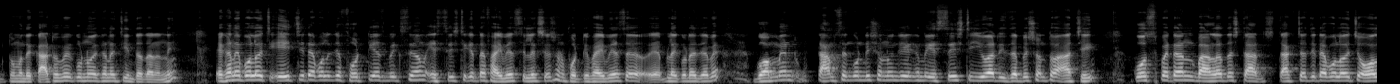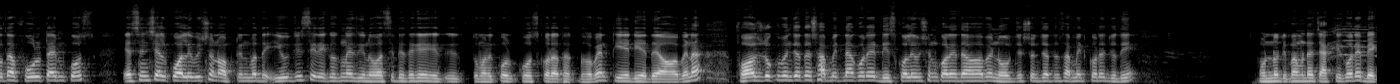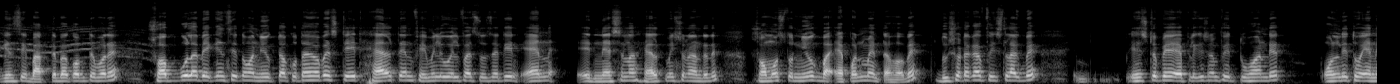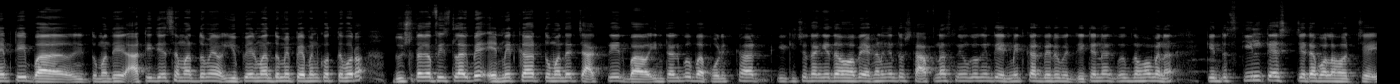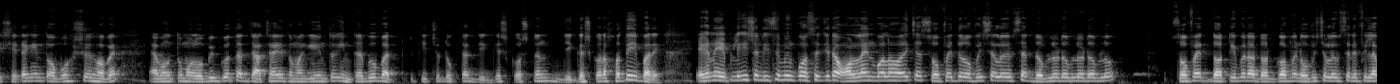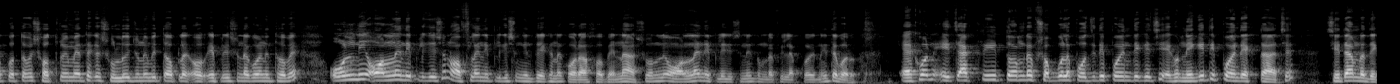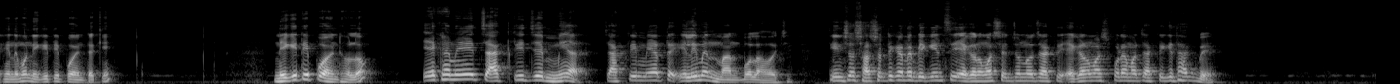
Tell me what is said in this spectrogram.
তোমাদের কাট অফের কোনো এখানে চিন্তাধারা নেই। এখানে বলা হচ্ছে এইচ এটা বলে যে forty years maximum SC ST ক্ষেত্রে five years selection forty five ইয়ার্সে apply করা যাবে। গভর্নমেন্ট টার্মস অ্যান্ড কন্ডিশন অনুযায়ী এখানে এসসি এসটি ইউআর রিজার্ভেশন তো আছেই। কোর্স প্যাটার্ন বাংলাদেশ স্ট্রাকচার যেটা বলা হয়েছে all the full time course essential qualification obtain বা দ্য ইউজিসি রেকগনাইজ ইউনিভার্সিটি থেকে তোমার কোর্স করা থাকতে হবে টিএ দিয়ে দেওয়া হবে না। ফার্স্ট ডকুমেন্ট যাতে সাবমিট না করে ডিসকোয়ালিফিকেশন করে দেওয়া হবে নো অবজেকশন যাতে সাবমিট করে, যদি অন্য ডিপার্টমেন্টে চাকরি করে ভ্যাকেন্সি বাড়তে বা কমতে পারে। সবগুলো ভ্যাকেন্সি তোমার নিয়োগটা কোথায় হবে? State health and family welfare society and national health mission আন্ডারে সমস্ত নিয়োগ বা অ্যাপয়েন্টমেন্টটা হবে। দুশো টাকা ফিস লাগবে। হেস্টোপে application fee two hundred only তো এনএফটি বা তোমাদের আরটিজিএসের মাধ্যমে ইউপিআই এর মাধ্যমে পেমেন্ট করতে পারো। দুশো টাকা ফিস লাগবে। এডমিট কার্ড তোমাদের চাকরির বা ইন্টারভিউ বা পরীক্ষার কিছু দাঁড়িয়ে দেওয়া হবে। এখানে কিন্তু স্টাফ নার্স নিয়োগও কিন্তু এডমিট কার্ড বেরোবে। রিটার্ন একদম হবে না। কিন্তু স্কিল টেস্ট যেটা বলা হচ্ছে, সেটা কিন্তু অবশ্যই হবে। এবং তোমার অভিজ্ঞতার যাচাই তোমাকে কিন্তু ইন্টারভিউ বা কিছু টুকটাক জিজ্ঞেস কোশ্চেন জিজ্ঞেস করা হতেই পারে। এখানে অ্যাপ্লিকেশন রিসিভিং প্রসেস যেটা অনলাইন বলা হয়েছে, সোফেদের official website W W W সোফেট dot Tripura dot government official ওয়েবসাইটে ফিল আপ করতে হবে। সতেরোই মে থেকে ষোলোই জুনের ভিতরে অ্যাপ্লিকেশনটা করে নিতে হবে। Only online application offline application কিন্তু এখানে করা হবে না। অনলি অনলাইন অ্যাপ্লিকেশনে তোমরা ফিল আপ করে নিতে পারো। এখন এই চাকরির তো আমরা সবগুলো পজিটিভ পয়েন্ট দেখেছি। এখন নেগেটিভ পয়েন্ট একটা আছে, সেটা আমরা দেখে নেব। নেগেটিভ পয়েন্টটা কি? নেগেটিভ পয়েন্ট হলো, এখানে চাকরির যে মেয়াদ, চাকরির মেয়াদটা এলিমেন্ট মান বলা হয়েছে। তিনশো সাতষট্টি খানে ভ্যাকেন্সি এগারো মাসের জন্য চাকরি। এগারো মাস পরে আমার চাকরি কি থাকবে?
